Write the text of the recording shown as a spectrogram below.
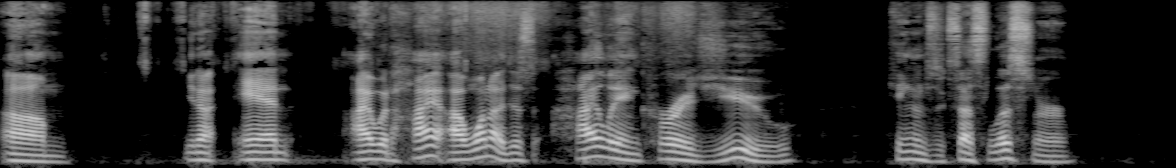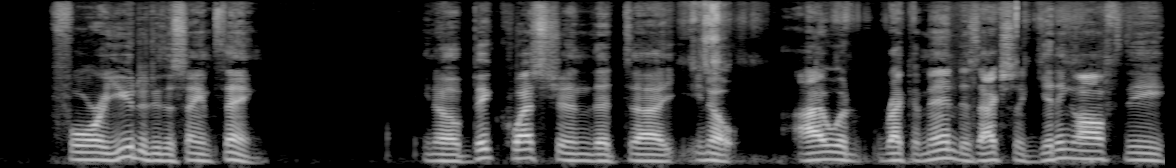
Um, you know, and I would high, I want to just highly encourage you, Kingdom Success listener, for you to do the same thing. You know, big question that uh, you know I would recommend is actually getting off the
